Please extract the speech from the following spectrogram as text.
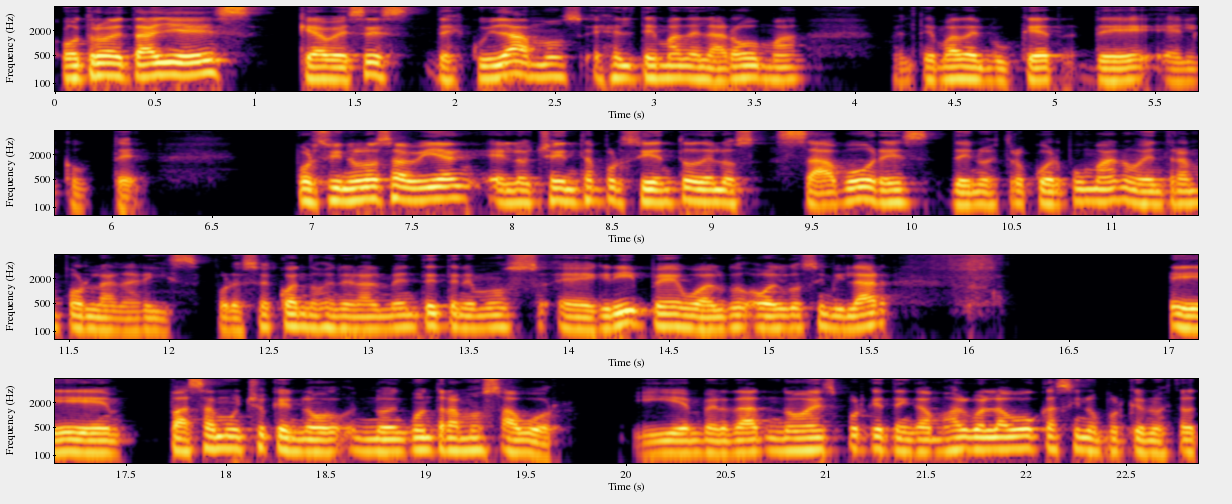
Otro detalle es que a veces descuidamos es el tema del aroma, el tema del bouquet del cóctel. Por si no lo sabían, el 80% de los sabores de nuestro cuerpo humano entran por la nariz. Por eso es cuando generalmente tenemos eh, gripe o algo, o algo similar, eh, pasa mucho que no, no, encontramos sabor. Y en verdad no es porque tengamos algo en la boca, sino porque nuestra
